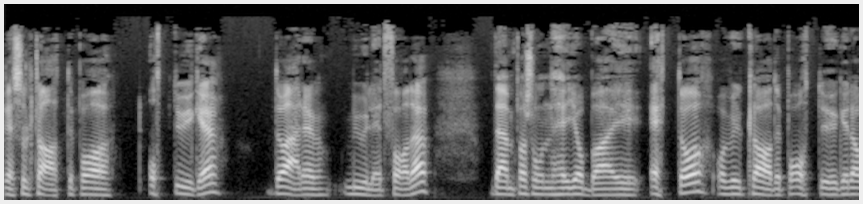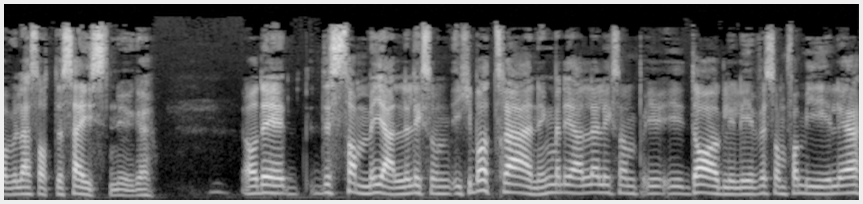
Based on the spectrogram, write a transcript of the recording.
resultatet på åtte uker. Da er det mulighet for det. Den personen har jobba i ett år og vil klare det på åtte uker. Da vil jeg satt til 16 uker. Og det, det, samme gjelder liksom ikke bare trening, men det gjelder liksom i, i dagliglivet som familie.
